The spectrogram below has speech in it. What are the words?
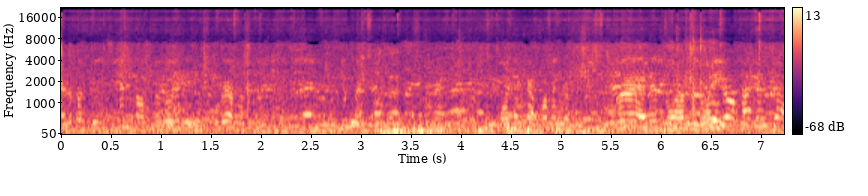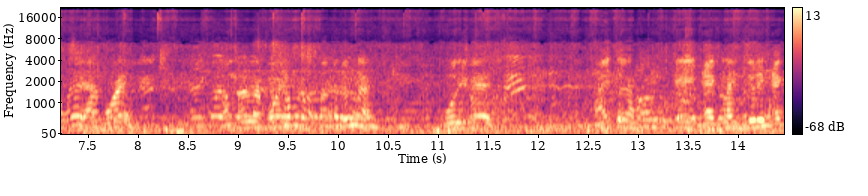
এটা তো বিচিএন নষ্ট করে দিই পুরো নষ্ট পতঙ্গা পতঙ্গা। পুরো এটা দোয়ান ধরি চেয়ার বয় আমরালা বয় বুঝুন না পরিবেশ। আমি তো এখন এই এক লাইন ধরে এক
